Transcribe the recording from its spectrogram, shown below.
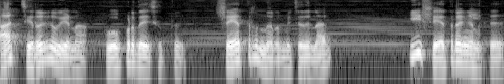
ആ ചിറക് വീണ ഭൂപ്രദേശത്ത് ക്ഷേത്രം നിർമ്മിച്ചതിനാൽ ഈ ക്ഷേത്രങ്ങൾക്ക്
